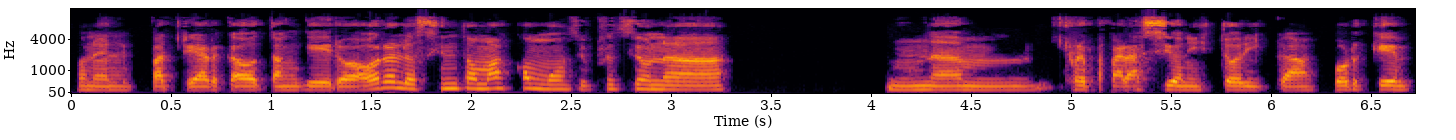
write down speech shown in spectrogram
con el patriarcado tanguero. Ahora lo siento más como si fuese una, una mm, reparación histórica, porque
